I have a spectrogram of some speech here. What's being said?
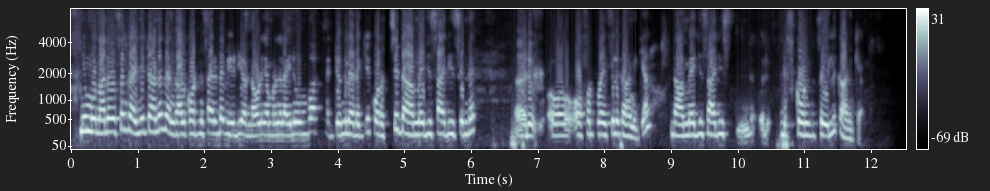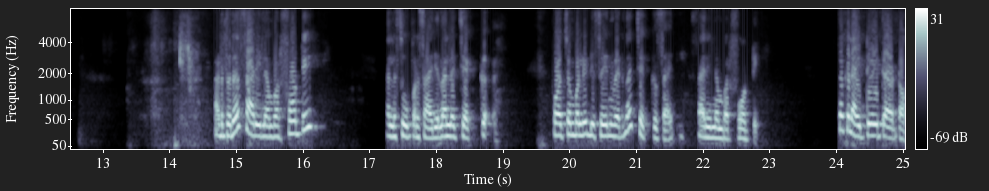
ഇനി മൂന്നാൽ ദിവസം കഴിഞ്ഞിട്ടാണ് ബംഗാൾ കോട്ടൺ സാരിയുടെ വീഡിയോ ഉണ്ടാവുള്ളൂ. ഞാൻ പറഞ്ഞാൽ അതിന് മുമ്പ് പറ്റുമെങ്കിൽ ഇടയ്ക്ക് കുറച്ച് ഡാമേജ് സാരീസിന്റെ ഒരു ഓഫർ പ്രൈസിൽ കാണിക്കാം. ഡാമേജ് സാരീസ് ഒരു ഡിസ്കൗണ്ട് സെയിലിൽ കാണിക്കാം. അടുത്തത് സാരി നമ്പർ ഫോർട്ടി നല്ല സൂപ്പർ സാരി നല്ല ചെക്ക് പോച്ചമ്പള്ളി ഡിസൈൻ വരുന്ന check sari sari number forty ഇതൊക്കെ ലൈറ്റ് വെയിറ്റ് ആട്ടോ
